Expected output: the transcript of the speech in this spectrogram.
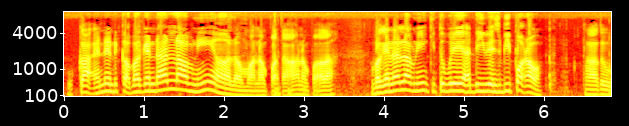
Buka and then dekat bahagian dalam ni Alamak nampak tak? Ha, Nampak lah. Bahagian dalam ni kita boleh ada USB port tau Ha tu.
